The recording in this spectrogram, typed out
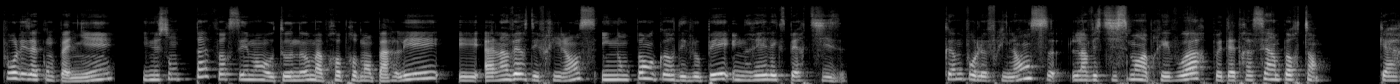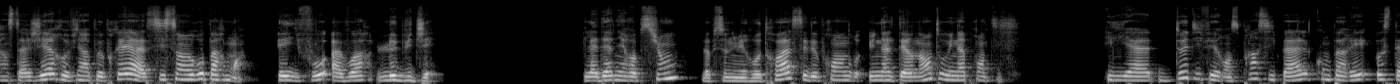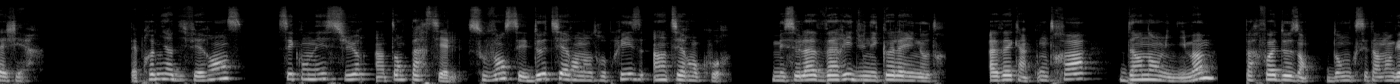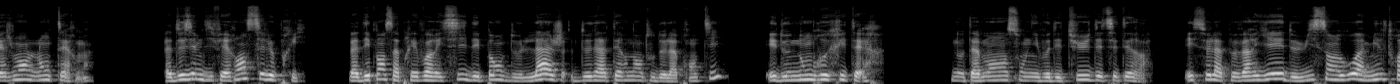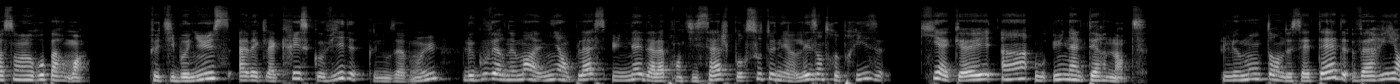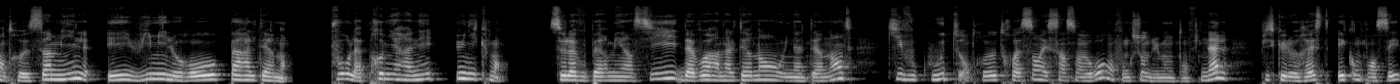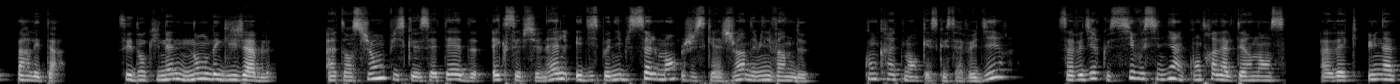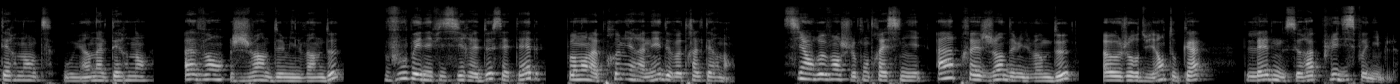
pour les accompagner. Ils ne sont pas forcément autonomes à proprement parler et à l'inverse des freelances, ils n'ont pas encore développé une réelle expertise. Comme pour le freelance, l'investissement à prévoir peut être assez important, car un stagiaire revient à peu près à 600 euros par mois, et il faut avoir le budget. La dernière option, l'option numéro 3, c'est de prendre une alternante ou une apprentie. Il y a deux différences principales comparées aux stagiaires. La première différence, c'est qu'on est sur un temps partiel. Souvent, c'est deux tiers en entreprise, un tiers en cours. Mais cela varie d'une école à une autre, avec un contrat d'un an minimum, parfois deux ans, donc c'est un engagement long terme. La deuxième différence, c'est le prix. La dépense à prévoir ici dépend de l'âge de l'alternante ou de l'apprenti et de nombreux critères, notamment son niveau d'études, etc et cela peut varier de 800 euros à 1300 euros par mois. Petit bonus, avec la crise Covid que nous avons eue, le gouvernement a mis en place une aide à l'apprentissage pour soutenir les entreprises qui accueillent un ou une alternante. Le montant de cette aide varie entre 5000 et 8000 euros par alternant, pour la première année uniquement. Cela vous permet ainsi d'avoir un alternant ou une alternante qui vous coûte entre 300 et 500 euros en fonction du montant final puisque le reste est compensé par l'État. C'est donc une aide non négligeable. Attention, puisque cette aide exceptionnelle est disponible seulement jusqu'à juin 2022. Concrètement, qu'est-ce que ça veut dire? Ça veut dire que si vous signez un contrat d'alternance avec une alternante ou un alternant avant juin 2022, vous bénéficierez de cette aide pendant la première année de votre alternant. Si en revanche le contrat est signé après juin 2022, à aujourd'hui en tout cas, l'aide ne sera plus disponible.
